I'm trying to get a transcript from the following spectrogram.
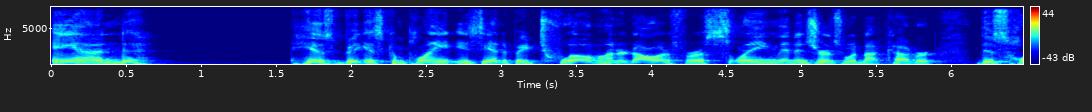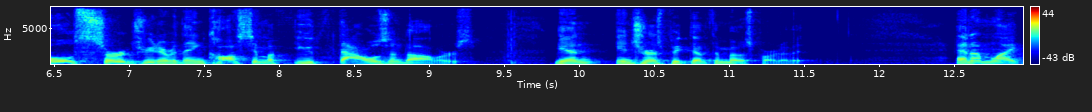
And his biggest complaint is he had to pay $1,200 for a sling that insurance would not cover. This whole surgery and everything cost him a few thousand dollars. Again, insurance picked up the most part of it. And I'm like,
